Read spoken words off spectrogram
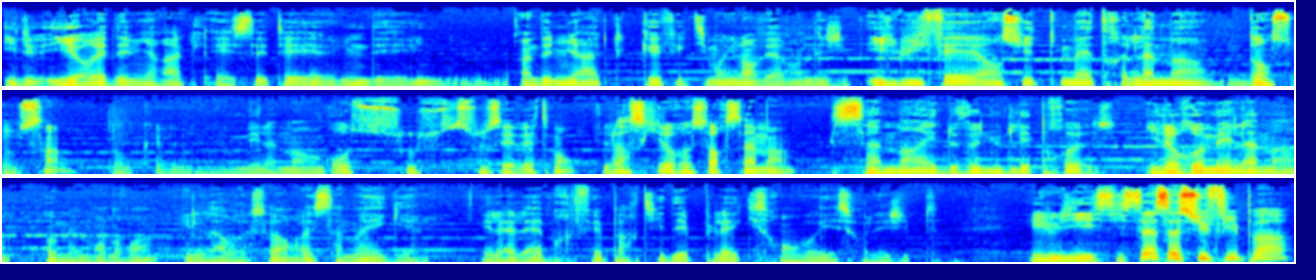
y aurait des miracles. Et c'était une des, un des miracles qu'effectivement il enverra en Égypte. Il lui fait ensuite mettre la main dans son sein. Donc euh, il met la main en gros sous, sous ses vêtements. Lorsqu'il ressort sa main, sa main est devenue lépreuse. Il remet la main au même endroit, il la ressort et sa main est guérie. Et la lèpre fait partie des plaies qui seront envoyées sur l'Égypte. Et il lui dit, si ça, ça suffit pas,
